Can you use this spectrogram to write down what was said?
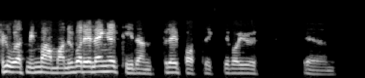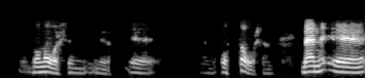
förlorat min mamma. Nu var det längre tid än för dig Patrik. Det var ju eh, många år sedan nu. Eh, åtta år sedan. Men eh,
